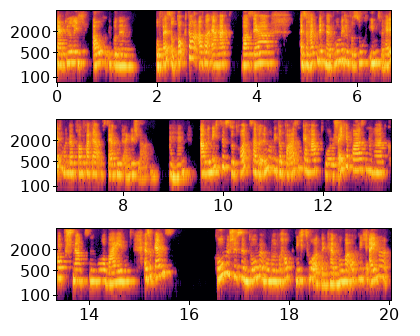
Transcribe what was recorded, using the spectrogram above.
Natürlich auch über einen Professor Doktor, aber er hat, war sehr, also hat mit Naturmitteln versucht, ihm zu helfen und darauf hat er auch sehr gut angeschlagen. Mhm. Aber nichtsdestotrotz hat er immer wieder Phasen gehabt, wo er Schwächephasen hat, Kopfschmerzen, wo er weint. Also ganz komische Symptome, wo man überhaupt nicht zuordnen kann, wo man auch nicht einer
